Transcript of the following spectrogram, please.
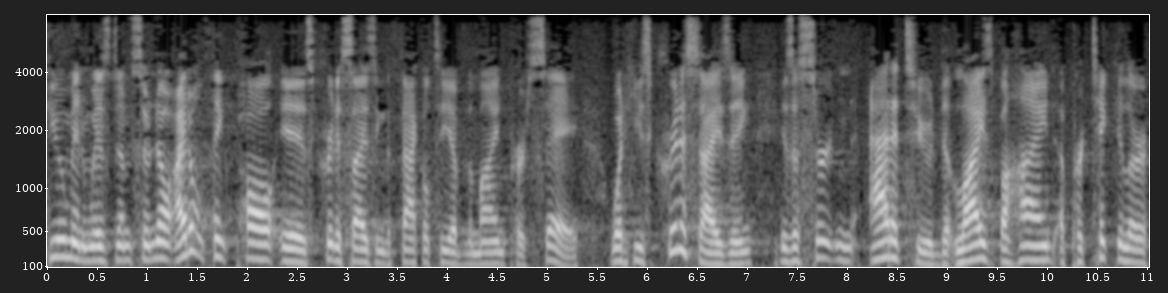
human wisdom. So, no, I don't think Paul is criticizing the faculty of the mind per se. What he's criticizing is a certain attitude that lies behind a particular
